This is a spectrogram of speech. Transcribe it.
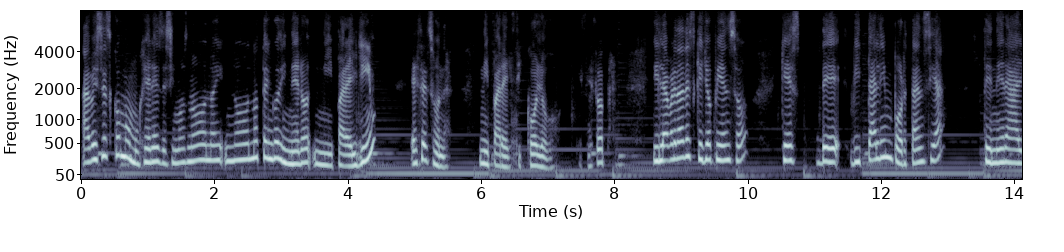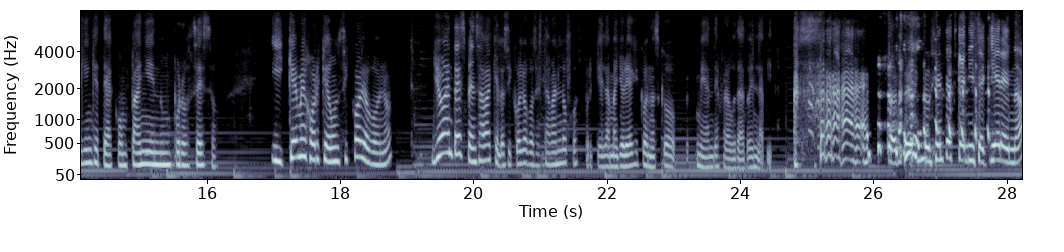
A veces como mujeres decimos, no, no, hay, no, no tengo dinero ni para el gym, esa es una, ni para el psicólogo, esa es otra. Y la verdad es que yo pienso que es de vital importancia tener a alguien que te acompañe en un proceso. Y qué mejor que un psicólogo, ¿no? Yo antes pensaba que los psicólogos estaban locos porque la mayoría que conozco me han defraudado en la vida. son, gentes que ni se quieren, ¿no?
